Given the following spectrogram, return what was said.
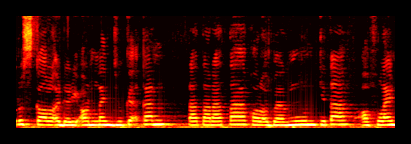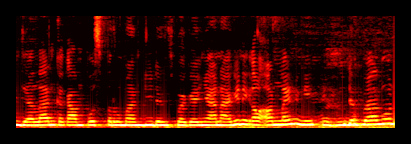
Terus kalau dari online juga kan rata-rata kalau bangun kita offline jalan ke kampus perlu mandi dan sebagainya. Nah gini kalau online ini udah bangun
